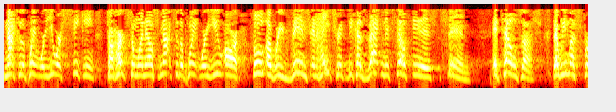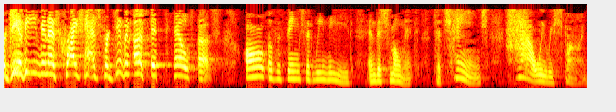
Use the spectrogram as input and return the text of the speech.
Not to the point where you are seeking to hurt someone else. Not to the point where you are full of revenge and hatred because that in itself is sin. It tells us that we must forgive even as Christ has forgiven us. It tells us all of the things that we need in this moment to change how we respond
